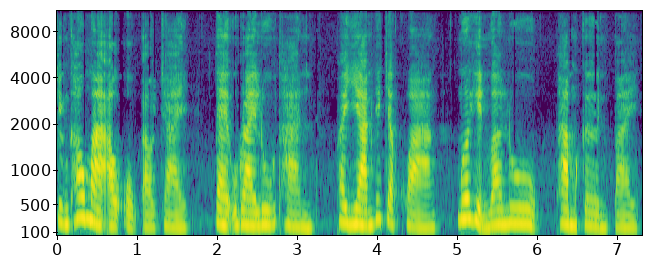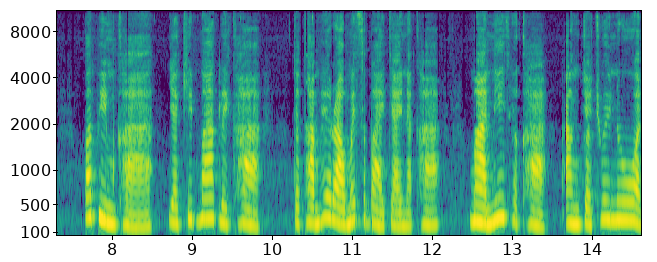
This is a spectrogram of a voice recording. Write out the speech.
จึงเข้ามาเอาอกเอาใจ แต่อุไรรู้ทัน พยายามที่จะขวางเมื่อเห็นว่าลูก ทำเกินไป ป้าพิมพ์ขาอย่าคิดมากเลยค่ะ จะทำให้เราไม่สบายใจนะคะ มานี่เถอะค่ะ อังจะช่วยนวด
